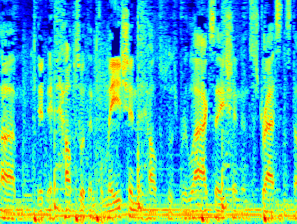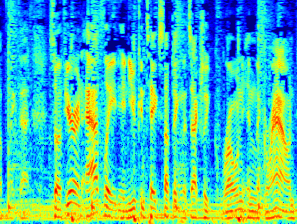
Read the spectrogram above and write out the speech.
um, it, it helps with inflammation, it helps with relaxation and stress and stuff like that. So if you're an athlete and you can take something that's actually grown in the ground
